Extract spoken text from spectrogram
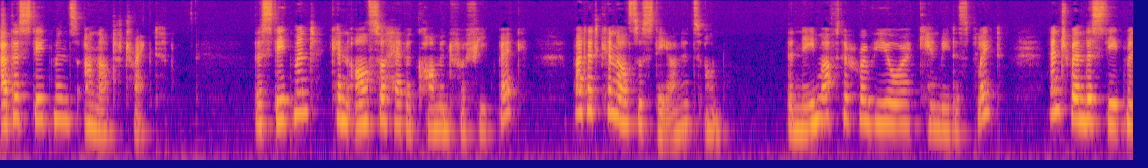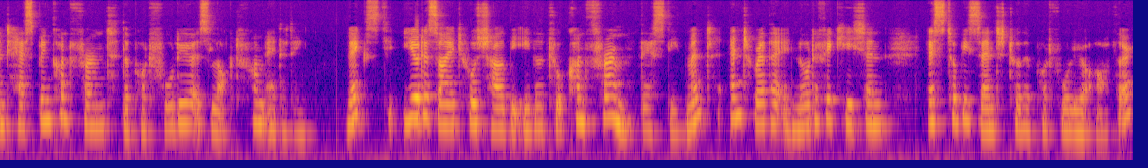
Other statements are not tracked. The statement can also have a comment for feedback, but it can also stay on its own. The name of the reviewer can be displayed and when the statement has been confirmed, the portfolio is locked from editing. Next, you decide who shall be able to confirm their statement and whether a notification is to be sent to the portfolio author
